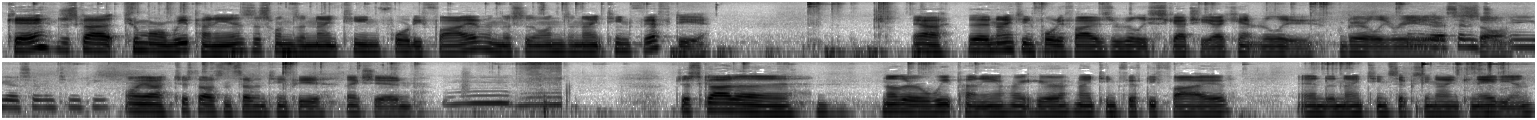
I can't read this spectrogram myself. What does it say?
Okay, just got two more wheat pennies. This one's a 1945 and this one's a 1950. Yeah, the 1945 is really sketchy. I can't really barely read it. 17. So, And you got 17P. oh yeah, 2017p. Thanks, Jaden. hmm Just got a another wheat penny right here, 1955, and a 1969 Canadian.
